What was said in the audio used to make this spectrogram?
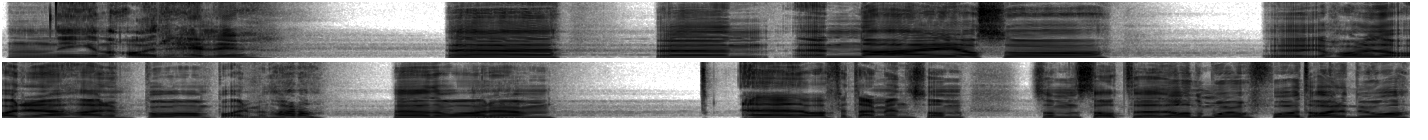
Mm, ingen arr heller? Eh, eh, eh, nei, altså eh, Jeg har det arret her på, på armen her, da. Eh, det var mm. eh, Det var fetteren min som, som sa at ja, du må jo få et arr, du òg.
